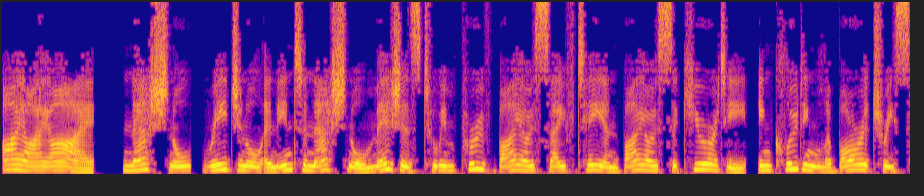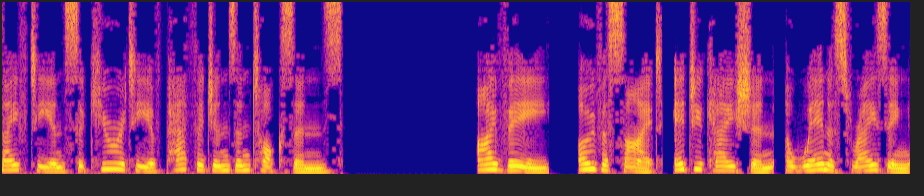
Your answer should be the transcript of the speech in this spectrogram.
III national, regional and international measures to improve biosafety and biosecurity, including laboratory safety and security of pathogens and toxins. IV oversight, education, awareness raising,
